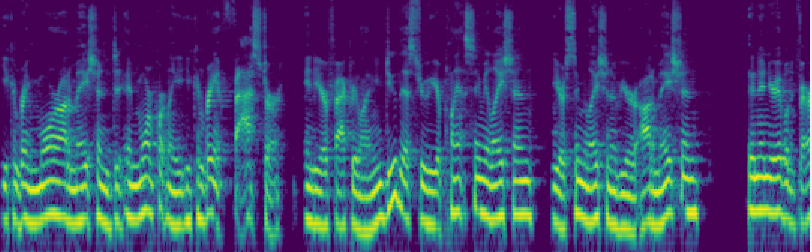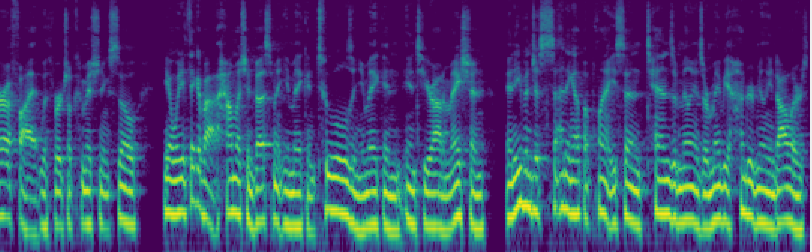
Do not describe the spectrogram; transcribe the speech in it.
you can bring more automation to, and more importantly, you can bring it faster into your factory line. You do this through your plant simulation, your simulation of your automation, and then you're able to verify it with virtual commissioning. So, you know, when you think about how much investment you make in tools and you make in, into your automation, and even just setting up a plant, you spend tens of millions or maybe a hundred million dollars.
